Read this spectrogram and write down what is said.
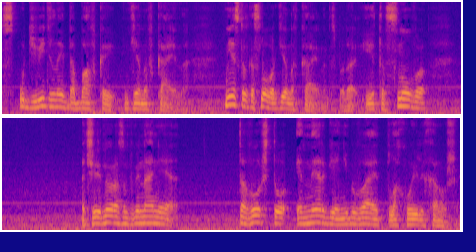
с удивительной добавкой генов Каина. Несколько слов о генах Каина, господа. И это снова очередной раз напоминание того, что энергия не бывает плохой или хорошей.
